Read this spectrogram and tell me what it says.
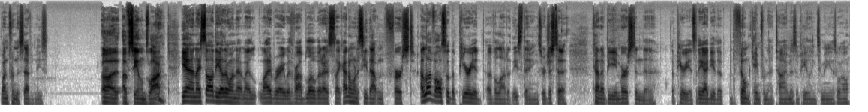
one from the '70s. Uh, of Salem's Lot. Yeah, and I saw the other one at my library with Rob Lowe, but I was like, I don't want to see that one first. I love also the period of a lot of these things, or just to kind of be immersed in the the period. So the idea that the film came from that time is appealing to me as well.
